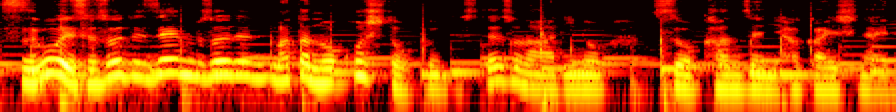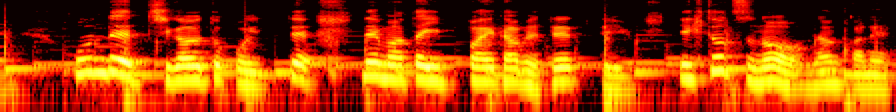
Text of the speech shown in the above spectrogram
すごいですよ。それで全部、それでまた残しておくんですね。そのアリの巣を完全に破壊しないで。ほんで違うとこ行って、で、またいっぱい食べてっていう。で、一つのなんかね、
